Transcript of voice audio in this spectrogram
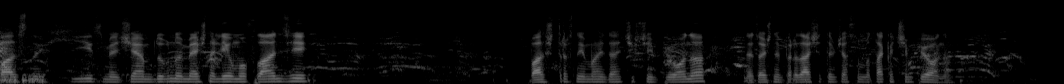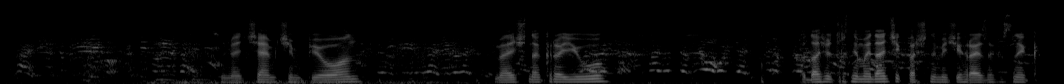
Пас на хід з м'ячем Дубно. М'яч на лівому фланзі. Пас штрафний майданчик чемпіона. Неточна передача, тим часом атака чемпіона. З м'ячем чемпіон. М'яч на краю. Подача штрафний майданчик. Перший на м'ячі грає захисник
